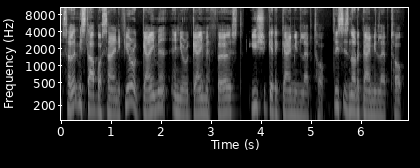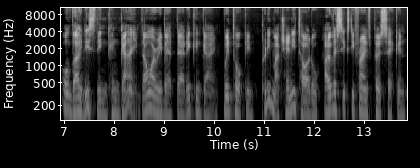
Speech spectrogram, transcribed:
So let me start by saying if you're a gamer and you're a gamer first, you should get a gaming laptop. This is not a gaming laptop, although this thing can game. Don't worry about that, it can game. We're talking pretty much any title over 60 frames per second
